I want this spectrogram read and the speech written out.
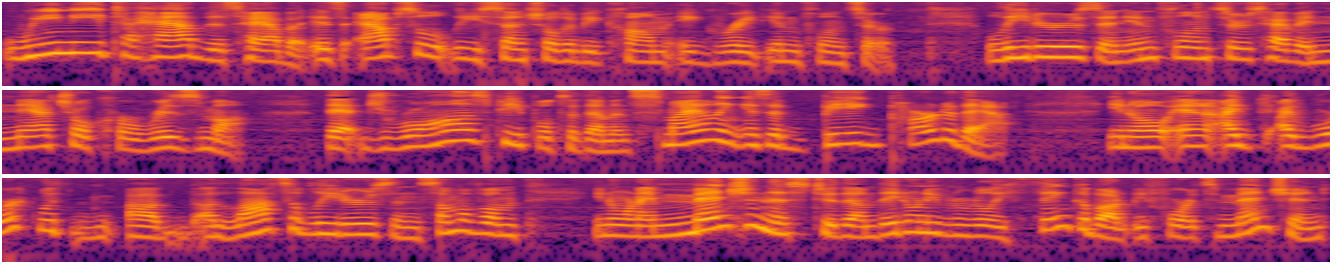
we need to have this habit. It's absolutely essential to become a great influencer. Leaders and influencers have a natural charisma that draws people to them, and smiling is a big part of that. You know, and I I worked with uh, lots of leaders, and some of them, you know, when I mention this to them, they don't even really think about it before it's mentioned.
